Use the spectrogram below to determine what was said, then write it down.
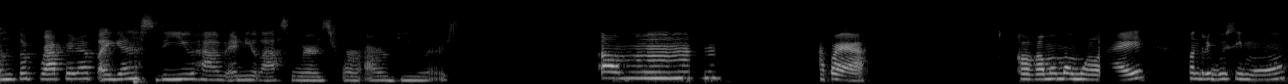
untuk wrap it up, I guess, do you have any last words for our viewers? Um, apa ya? Kalau kamu mau mulai kontribusimu,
